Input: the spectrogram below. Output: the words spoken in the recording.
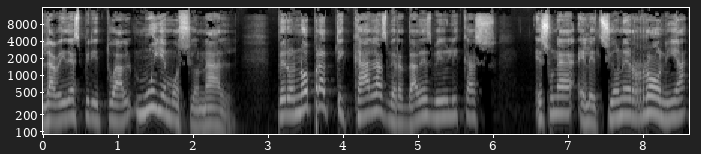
la vida espiritual muy emocional pero no practicar las verdades bíblicas es una elección errónea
